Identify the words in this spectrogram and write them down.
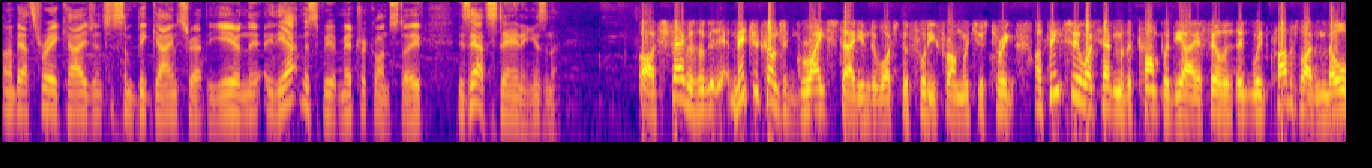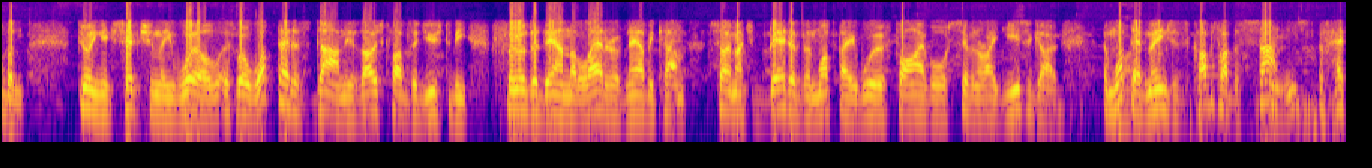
on about three occasions. Just some big games throughout the year, and the the atmosphere at Metricon, Steve, is outstanding, isn't it? Oh, it's fabulous. Look, Metricon's a great stadium to watch the footy from, which is terrific. I think, too, what's happened with the comp with the AFL is that with clubs like Melbourne doing exceptionally well as well. What that has done is those clubs that used to be further down the ladder have now become so much better than what they were five or seven or eight years ago. And what that means is clubs like the Suns have had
